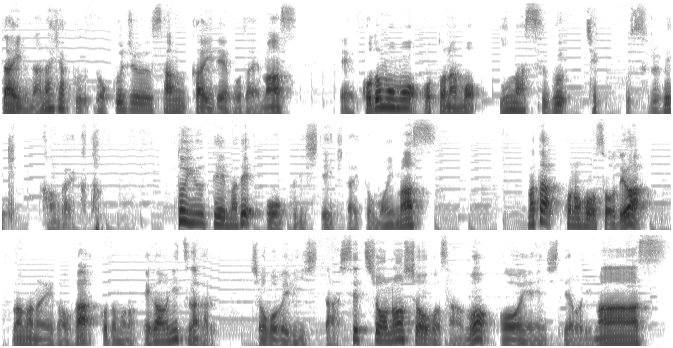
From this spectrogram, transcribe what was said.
第763回でございます。えー、子供も大人も今すぐチェックするべき考え方というテーマでお送りしていきたいと思います。また、この放送ではママの笑顔が子供の笑顔につながる小5ベビーシッター施設長の小5さんを応援しております。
